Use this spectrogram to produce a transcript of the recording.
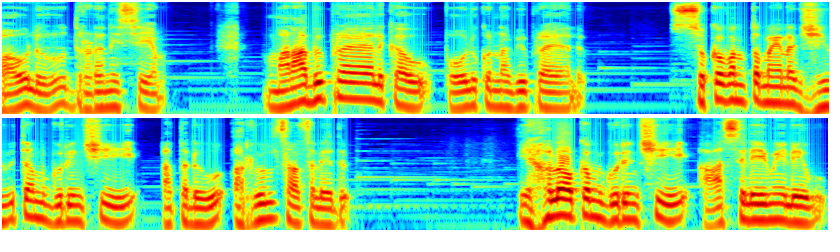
పౌలు దృఢనిశ్చయం. మన అభిప్రాయాలు కావు పౌలుకున్న అభిప్రాయాలు. సుఖవంతమైన జీవితం గురించి అతడు అర్రులు సాచలేదు ఇహలోకం గురించి ఆశలేమీ లేవు.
